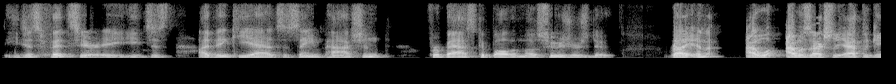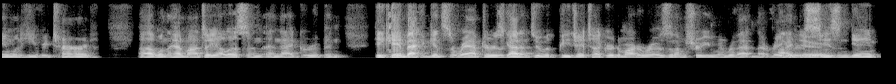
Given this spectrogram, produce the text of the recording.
he just fits here. He, he just I think he has the same passion for basketball that most Hoosiers do. Right, and I, w- I was actually at the game when he returned uh, when they had Monta Ellis and, and that group. And he came back against the Raptors, got into it with PJ Tucker, DeMar DeRozan. I'm sure you remember that in that regular season game.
